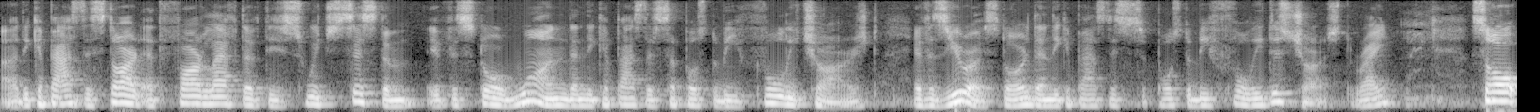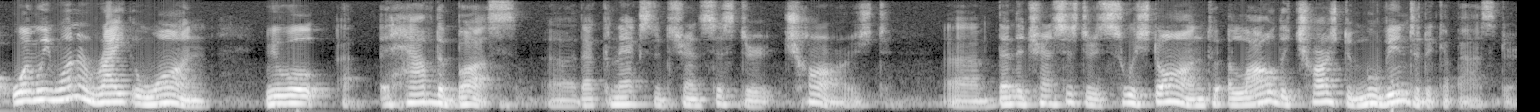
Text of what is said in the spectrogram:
Uh, the capacitors start at far left of the switch system. If it's stored 1, then the capacitor is supposed to be fully charged. If a 0 is stored, then the capacitor is supposed to be fully discharged, right? So when we want to write 1, we will uh, have the bus uh, that connects to the transistor charged. Um, then the transistor is switched on to allow the charge to move into the capacitor.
